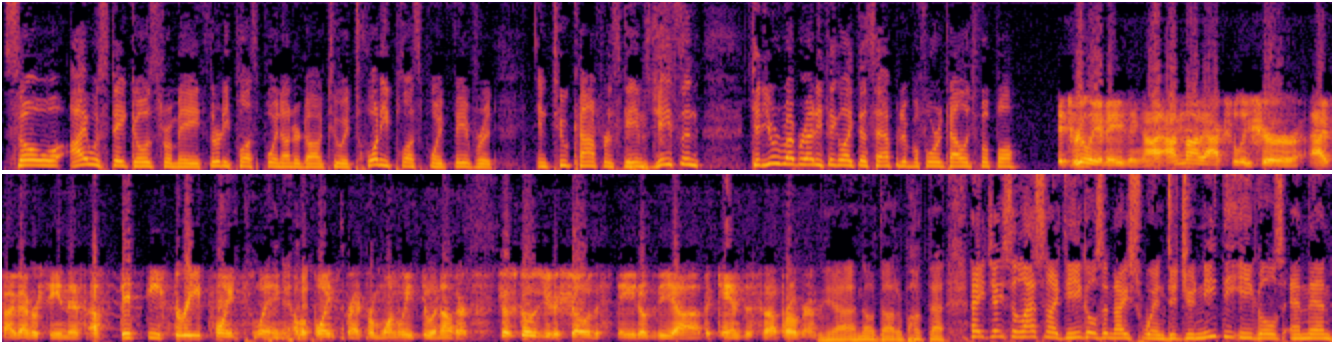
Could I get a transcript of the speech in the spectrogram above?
So Iowa State goes from a 30 plus point underdog to a 20 plus point favorite in two conference games. Jason, can you remember anything like this happening before in college football? It's really amazing. I, I'm not actually sure if I've ever seen this. A 53 point swing of a point spread from one week to another just goes you to show the state of the uh, the Kansas uh, program. Yeah, no doubt about that. Hey, Jason, last night the Eagles a nice win. Did you need the Eagles? And then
